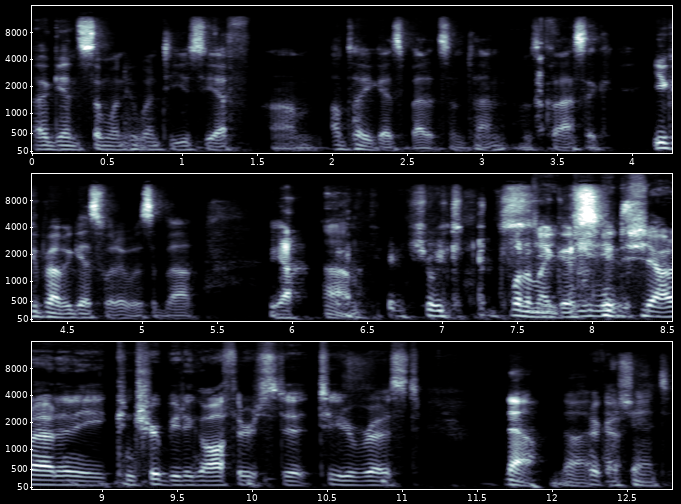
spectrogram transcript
against someone who went to UCF. Um, I'll tell you guys about it sometime. It was classic. You could probably guess what it was about. yeah, Um, sure we can. one of my you, go you need to shout out any contributing authors to, to your roast. No, no, I shan't.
